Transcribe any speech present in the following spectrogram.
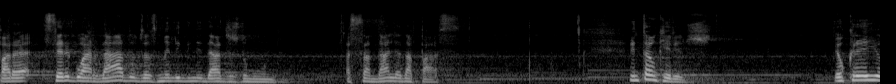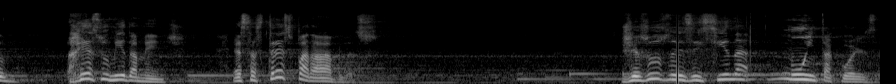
para ser guardado das malignidades do mundo. A sandália da paz. Então, queridos, eu creio, resumidamente, essas três parábolas Jesus nos ensina muita coisa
